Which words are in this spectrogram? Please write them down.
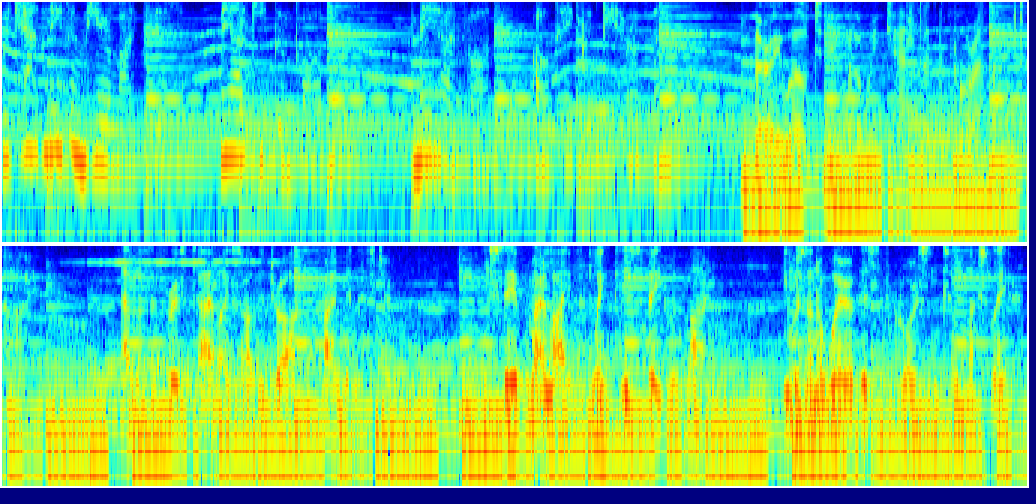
We can't leave him here like this. May I keep him, Father? May I, Father? I'll take good care of him. Very well, Tiva. We can't let the poor animal die. That was the first time I saw the draw of the Prime Minister. He saved my life and linked his fate with mine. He was unaware of this, of course, until much later.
